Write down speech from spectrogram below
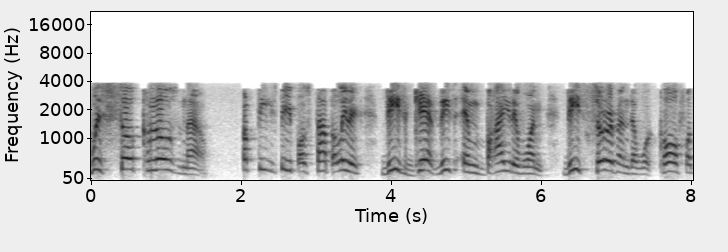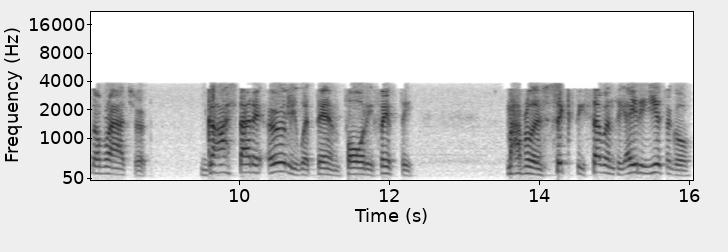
We're so close now. But these people stop believing. These guests, these invited ones, these servants that were called for the rapture, God started early with them, 40, 50. Brother, 60, 70, 80 years ago.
